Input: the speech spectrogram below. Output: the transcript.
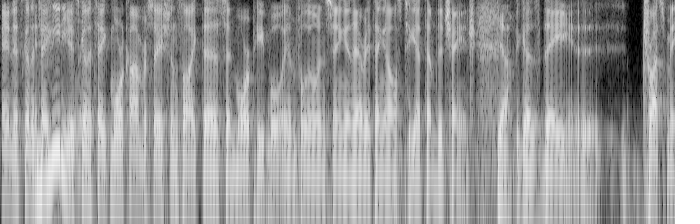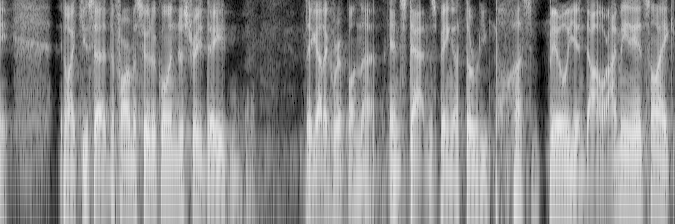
And it's going to take it's going to take more conversations like this and more people influencing and everything else to get them to change. Yeah. Because they trust me, like you said, the pharmaceutical industry, they they got a grip on that. And statins being a 30 plus billion dollar. I mean, it's like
